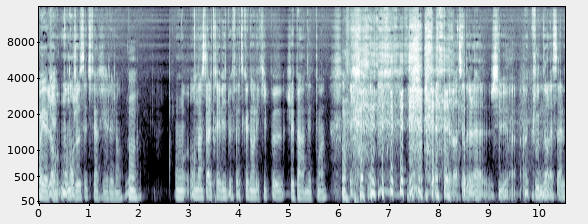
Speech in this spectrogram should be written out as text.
Oui, ok. Genre, mon enjeu, c'est de faire rire les gens. Mm. On, on installe très vite le fait que dans l'équipe, euh, je vais pas ramener de points. à partir de là, je suis un, un clown dans la salle.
